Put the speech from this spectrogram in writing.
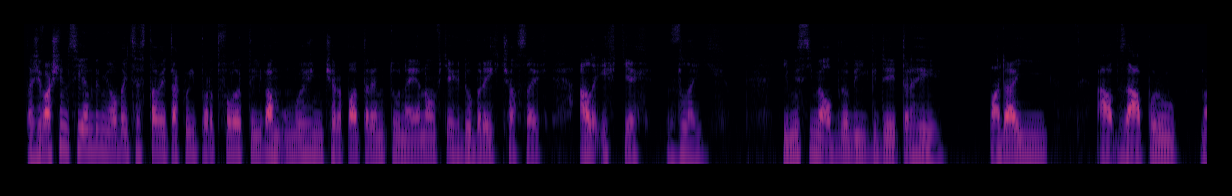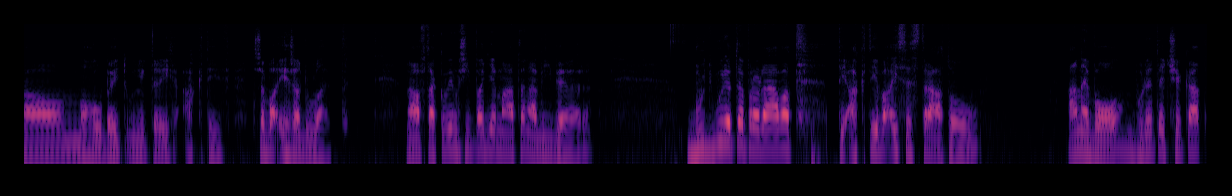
Takže vaším cílem by mělo být sestavit takový portfolio, který vám umožní čerpat rentu nejenom v těch dobrých časech, ale i v těch zlejch. Tím myslíme období, kdy trhy padají a v záporu no, mohou být u některých aktiv třeba i řadu let. No a v takovém případě máte na výběr, buď budete prodávat ty aktiva i se ztrátou, anebo budete čekat,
